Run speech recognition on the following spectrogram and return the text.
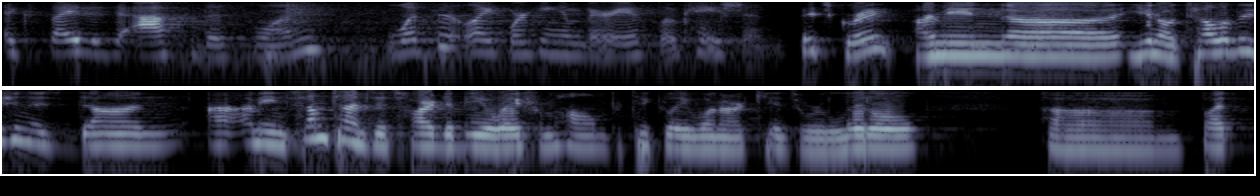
excited to ask this one. What's it like working in various locations? It's great. I mean, uh, you know, television is done. I I mean, sometimes it's hard to be away from home, particularly when our kids were little. Um, but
